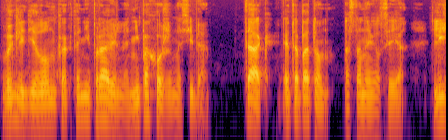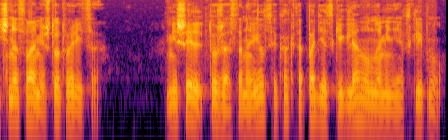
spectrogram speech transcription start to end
Выглядел он как-то неправильно, не похоже на себя. «Так, это потом», — остановился я. «Лично с вами что творится?» Мишель тоже остановился, как-то по-детски глянул на меня и всклипнул.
